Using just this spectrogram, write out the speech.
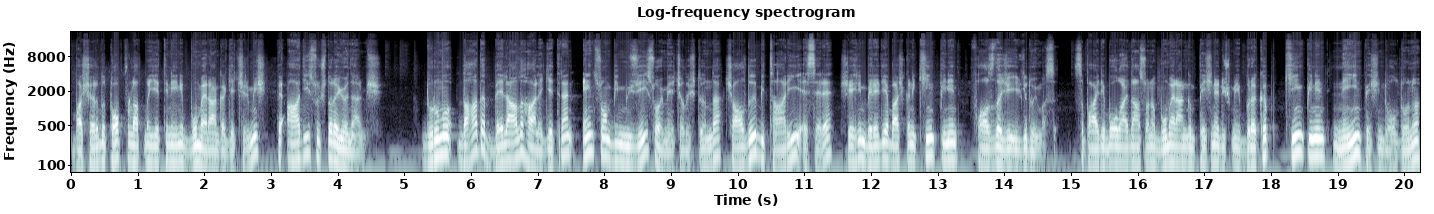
Başarılı top fırlatma yeteneğini bumeranga geçirmiş ve adi suçlara yönelmiş. Durumu daha da belalı hale getiren en son bir müzeyi soymaya çalıştığında çaldığı bir tarihi esere şehrin belediye başkanı Kingpin'in fazlaca ilgi duyması. Spidey bu olaydan sonra bumerangın peşine düşmeyi bırakıp Kingpin'in neyin peşinde olduğunu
